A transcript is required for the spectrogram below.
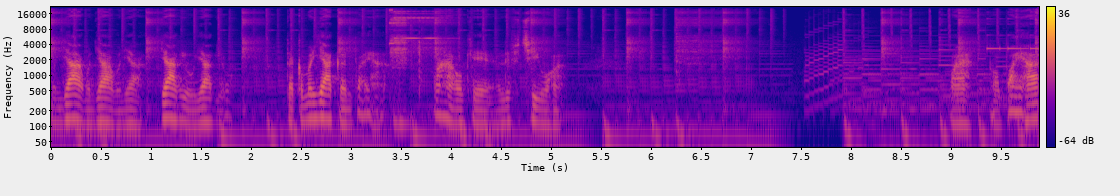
มันยากมันยากมันยาก ยากอยู่ยากอยู่ แต่ก็ไม่ยากเกินไปฮะอ่าโอเคลิฟชิลฮะมาต่อไปฮะ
